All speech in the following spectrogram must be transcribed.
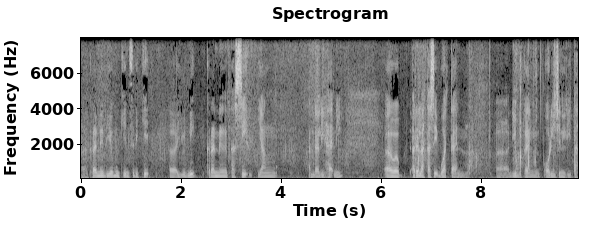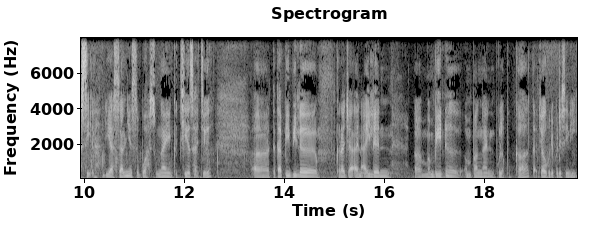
uh, kerana dia mungkin sedikit uh, unik kerana tasik yang anda lihat ni uh, adalah tasik buatan. Uh, dia bukan originally tasik lah. Dia asalnya sebuah sungai yang kecil saja. Uh, tetapi bila kerajaan island uh, membina empangan Pulau Puka tak jauh daripada sini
